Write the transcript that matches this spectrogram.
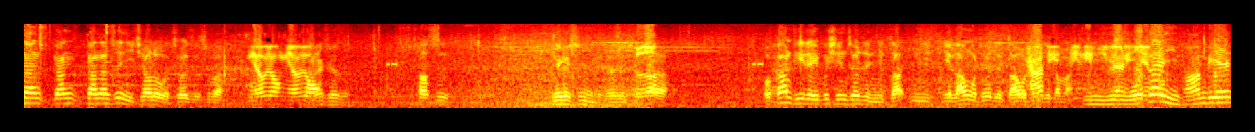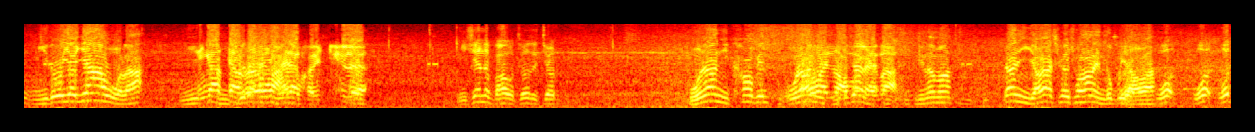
刚刚刚刚是你敲了我车子是吧？牛用牛用哪个，车子？超市。那个是你的车子是的吧？我刚提了一部新车子，你找你你拦我车子找我车子干嘛？你我在你旁边，你都要压我了，你应该你觉得我还还能回去的。你现在把我车子交，我让你靠边停，我让你停下来吧你停了吗？让你摇下车窗了，你都不摇啊？我我我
